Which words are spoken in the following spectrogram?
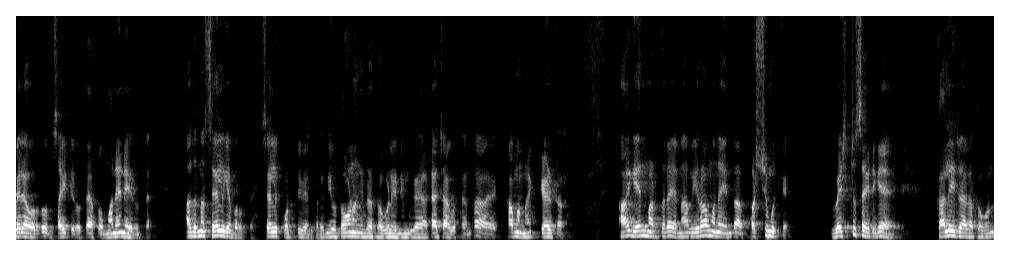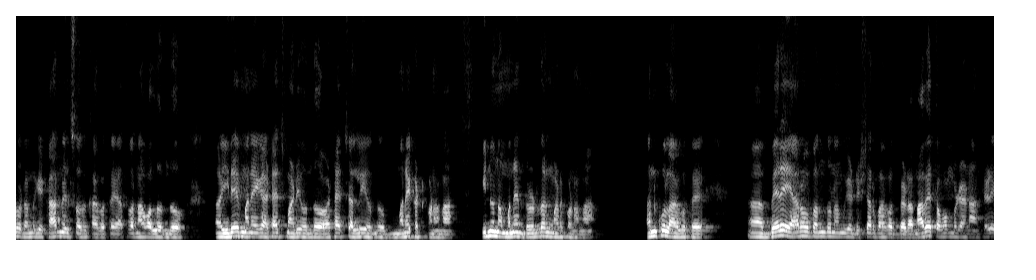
ಬೇರೆಯವ್ರದ್ದು ಒಂದು ಸೈಟ್ ಇರುತ್ತೆ ಅಥವಾ ಮನೆನೇ ಇರುತ್ತೆ, ಅದನ್ನು ಸೇಲ್ಗೆ ಬರುತ್ತೆ. ಸೇಲ್ಗೆ ಕೊಡ್ತೀವಿ ಅಂತಾರೆ. ನೀವು ತೊಗೊಳಂಗಿದ್ರೆ ತಗೊಳ್ಳಿ, ನಿಮಗೆ ಅಟ್ಯಾಚ್ ಆಗುತ್ತೆ ಅಂತ ಕಾಮನ್ ಆಗಿ ಕೇಳ್ತಾರೆ. ಆಗ ಏನು ಮಾಡ್ತಾರೆ, ನಾವು ಇರೋ ಮನೆಯಿಂದ ಪಶ್ಚಿಮಕ್ಕೆ ವೆಸ್ಟ್ ಸೈಡ್ಗೆ ಖಾಲಿ ಜಾಗ ತೊಗೊಂಡು ನಮಗೆ ಕಾರ್ ನಿಲ್ಸೋದಕ್ಕಾಗುತ್ತೆ, ಅಥವಾ ನಾವು ಅಲ್ಲೊಂದು ಇದೇ ಮನೆಗೆ ಅಟ್ಯಾಚ್ ಮಾಡಿ ಒಂದು ಅಟ್ಯಾಚ್ ಅಲ್ಲಿ ಒಂದು ಮನೆ ಕಟ್ಕೊಳೋಣ, ಇನ್ನು ನಮ್ಮ ಮನೆ ದೊಡ್ಡದಂಗೆ ಮಾಡ್ಕೊಳೋಣ, ಅನುಕೂಲ ಆಗುತ್ತೆ. ಬೇರೆ ಯಾರೋ ಬಂದು ನಮಗೆ ಡಿಸ್ಟರ್ಬ್ ಆಗೋದು ಬೇಡ, ನಾವೇ ತೊಗೊಂಡ್ಬಿಡೋಣ ಅಂತೇಳಿ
